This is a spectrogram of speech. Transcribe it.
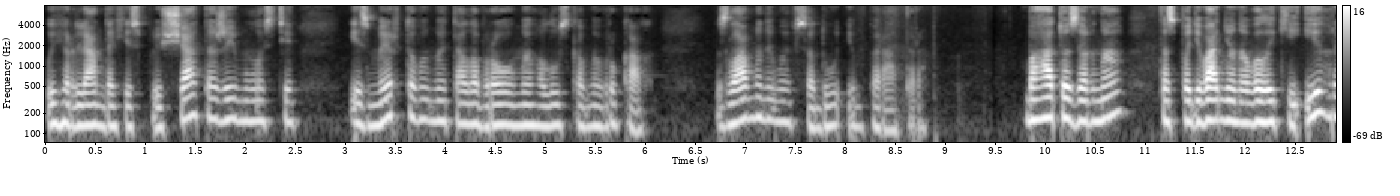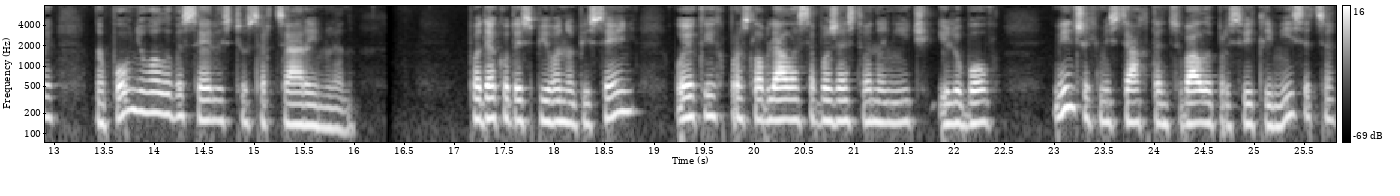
у гірляндах із плюща та жимолості, із миртовими та лавровими галузками в руках, зламаними в саду імператора. Багато зерна та сподівання на великі ігри наповнювали веселістю серця римлян. Подекуди співано пісень у яких прославлялася Божественна ніч і любов, в інших місцях танцювали при світлі місяця.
